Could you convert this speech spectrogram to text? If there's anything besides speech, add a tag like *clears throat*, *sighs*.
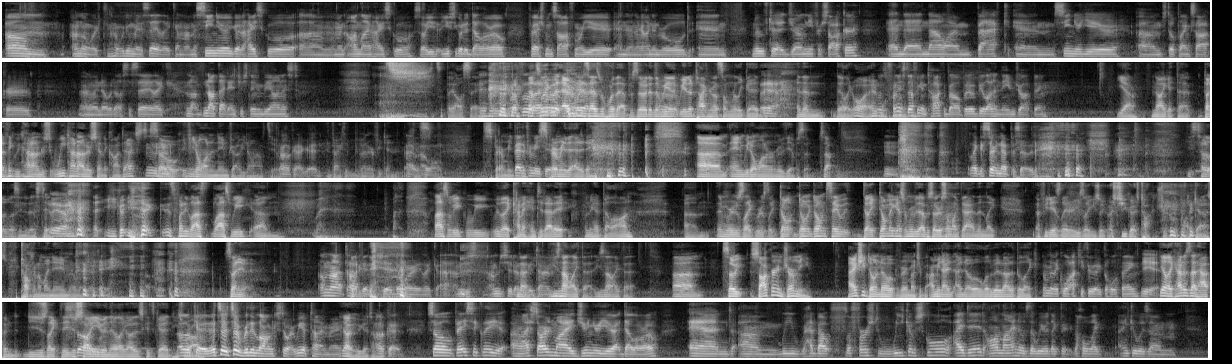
Um, I don't know what, *laughs* what do you want me to say. Like, I'm, I'm a senior. You go to high school. Um, I'm in online high school. So I used to go to Del Oro freshman sophomore year, and then I unenrolled and moved to Germany for soccer. And then now I'm back in senior year. Um, still playing soccer. I don't really know what else to say. Like, not not that interesting to be honest. *laughs* That's what they all say. *laughs* That's That's like what everyone yeah. says before the episode, and then we, we end up talking about something really good, Yeah. and then they're like, "Oh, I had There's more plenty of stuff with we can talk about, but it would be a lot of name dropping. Yeah, no, I get that, but I think we kind of understand. We kind of understand the context. So Mhm. if you don't want to name drop, you don't have to. Okay, good. In fact, it'd be better if you didn't. I, I won't. Spare me. Better the, for me, Spare too. me the editing. *laughs* um, and we don't want to remove the episode. So Hmm. *laughs* like a certain episode. He's totally listening to this too. Yeah. *laughs* Uh, he co- *laughs* it's funny last last week um *laughs* last week we we like kind of hinted at it when we had Bella on um and we're just like we're just like don't don't don't say like don't make us remove the episode or something like that and then like a few days later he's like he's like I see you guys talking shit on the podcast talking on my name and I'm like okay so anyway I'm not talking shit. Don't worry. Like I- I'm just I'm just here to have no, a good time. he's not like that he's not like that um so soccer in Germany I actually don't know very much about I mean I, I know a little bit about it but like Let me like walk you through like the whole thing. Yeah. Yeah, like how does that happen? Do you just like they just saw So- you and they're like, "Oh, this kid's good." He's Okay, it's a, it's a really long story. We have time, right? raw. Yeah, you get time. Okay. So basically, uh, I started my junior year at Del Oro, and um, we had about f- the first week of school I did online. It was the weird, like the, the whole like I think it was um,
